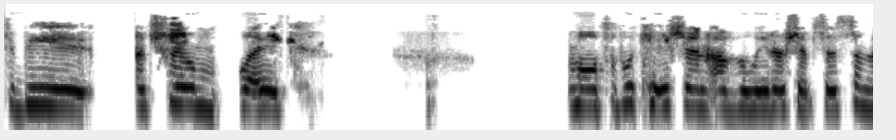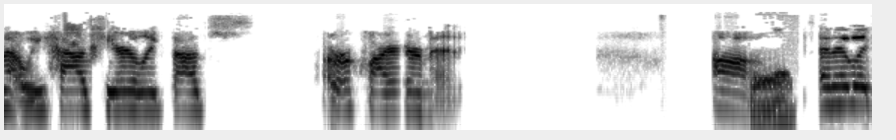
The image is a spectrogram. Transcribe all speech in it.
to be a true like multiplication of the leadership system that we have here, like that's a requirement. Um, Wow. and it like,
